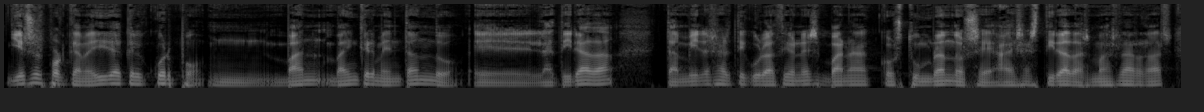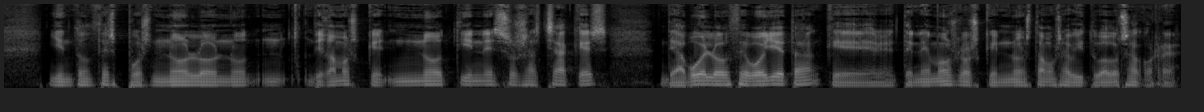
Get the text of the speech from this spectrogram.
Y eso es porque a medida que el cuerpo mm, va incrementando eh, la tirada, también las articulaciones van acostumbrándose a esas tiradas más largas y entonces pues no lo no, digamos que no tiene esos achaques de abuelo o cebolleta que tenemos los que no estamos habituados a correr.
